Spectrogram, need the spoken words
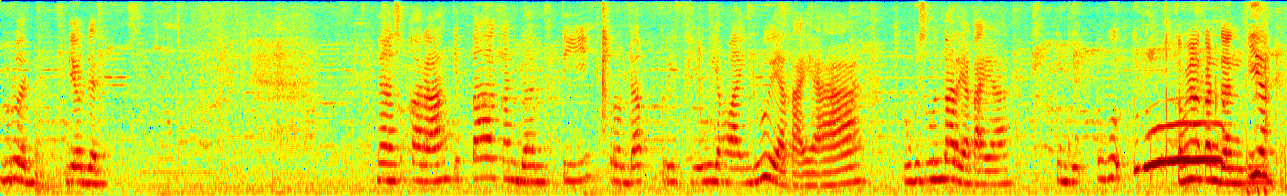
Buruan di order. Nah sekarang kita akan ganti produk review yang lain dulu ya kak ya. Tunggu sebentar ya kak ya. Tunggu, tunggu, tunggu. Kami akan ganti. Iya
